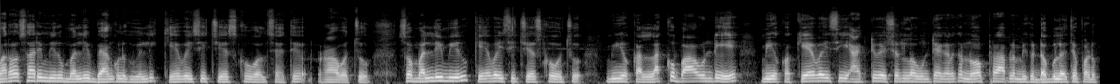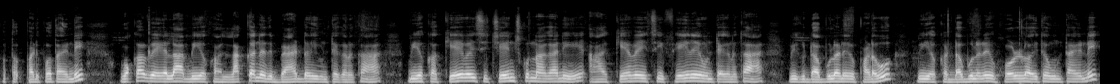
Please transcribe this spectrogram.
మరోసారి మీరు మళ్ళీ బ్యాంకులకు వెళ్ళి కేవైసీ చేసుకోవాల్సి అయితే రావచ్చు. సో మళ్ళీ మీరు కేవైసీ చేసుకోవచ్చు. మీ యొక్క లక్ బాగుండి మీ యొక్క కేవైసీ యాక్టివేషన్లో ఉంటే కనుక నో ప్రాబ్లం మీకు డబ్బులు అయితే పడిపోతా పడిపోతాయండి. ఒకవేళ మీ యొక్క లక్ అనేది బ్యాడ్ అయి ఉంటే కనుక మీ యొక్క కే కేవైసీ చేయించుకున్నా కానీ ఆ కేవైసీ ఫెయిల్ అయి ఉంటే కనుక మీకు డబ్బులు అనేవి పడవు. మీ యొక్క డబ్బులు అనేవి హోల్డ్లో అయితే ఉంటాయండి.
